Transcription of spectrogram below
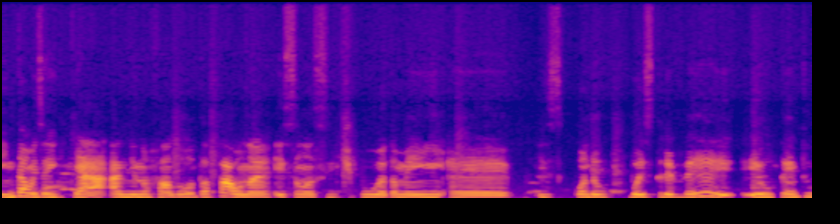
Então, isso aí que a, a Nina falou, total, né? Esse lance, tipo, eu também, é, quando eu vou escrever, eu tento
